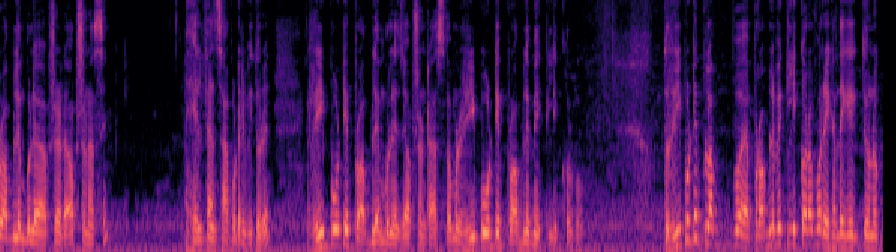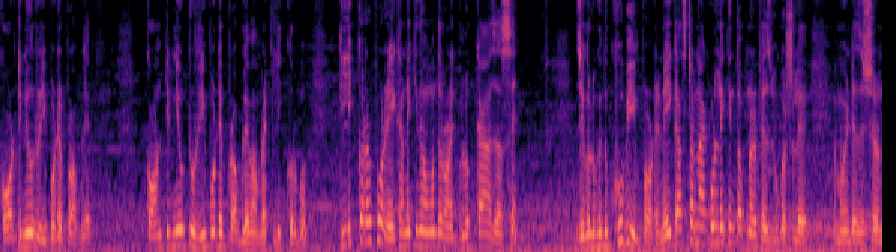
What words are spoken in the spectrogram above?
প্রবলেম বলে অপশন অপশন আছে। হেল্প অ্যান্ড সাপোর্টের ভিতরে রিপোর্টে প্রবলেম বলে যে অপশনটা আছে, তো আমরা রিপোর্টে প্রবলেমে ক্লিক করব। তো রিপোর্টে প্রবলেমে ক্লিক করার পর এখান থেকে continue report a problem continue to report a problem আমরা ক্লিক করব। ক্লিক করার পর এখানে কিন্তু আমাদের অনেকগুলো কাজ আছে। যেগুলো কিন্তু খুবই ইম্পর্টেন্ট এই কাজটা না করলে কিন্তু আপনার ফেসবুক আসলে মনিটাইজেশন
